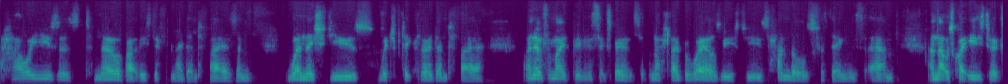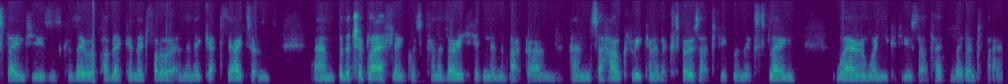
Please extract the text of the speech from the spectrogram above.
how are users to know about these different identifiers and when they should use which particular identifier? I know from my previous experience at the National Library of Wales, we used to use handles for things. Um, and that was quite easy to explain to users because they were public and they'd follow it and then they'd get to the item. Um, but the IIIF link was kind of very hidden in the background. And so how could we kind of expose that to people and explain where and when you could use that type of identifier?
